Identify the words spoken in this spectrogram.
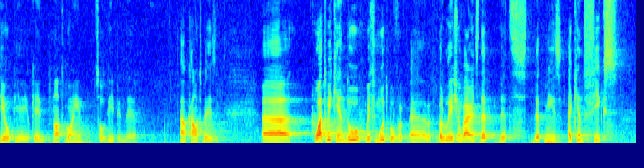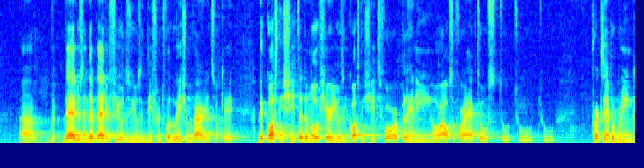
COPA, uh, okay, not going so deep in the account-based. what we can do with multiple valuation variants, that, that's, that means I can fix uh, values in the value fields using different valuation variants, okay? The costing sheets, I don't know if you're using costing sheets for planning or also for actuals to, to, to for example, bring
